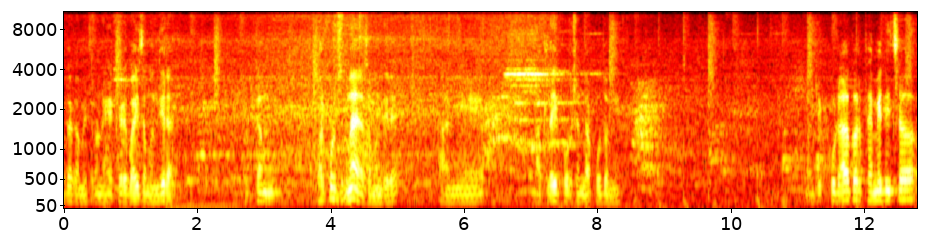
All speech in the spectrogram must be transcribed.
हे बघा मित्रांनो हे केळबाईचं मंदिर आहे. एकदम भरपूर जुनं आहे असं मंदिर आहे. आणि आतलंही पोर्शन दाखवतो मी. म्हणजे कुडाळकर फॅमिलीचं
